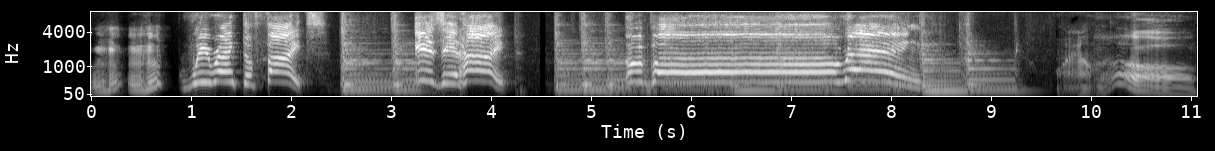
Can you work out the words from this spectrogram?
Mm-hmm. Mm-hmm. We rank the fights. Is it hype or boring? Oh,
